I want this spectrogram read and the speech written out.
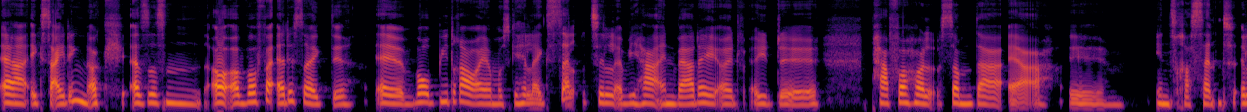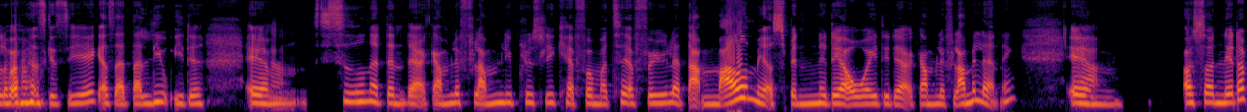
er exciting nok? Altså sådan, og, og hvorfor er det så ikke det? Øh, hvor bidrager jeg måske heller ikke selv til, at vi har en hverdag og et, et øh, parforhold, som der er øh, interessant, eller hvad man skal sige, ikke? Altså at der er liv i det. Øhm, Ja. Siden at den der gamle flamme lige pludselig kan få mig til at føle, at der er meget mere spændende derovre i det der gamle flammeland, ikke? Ja. Øhm, og så netop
